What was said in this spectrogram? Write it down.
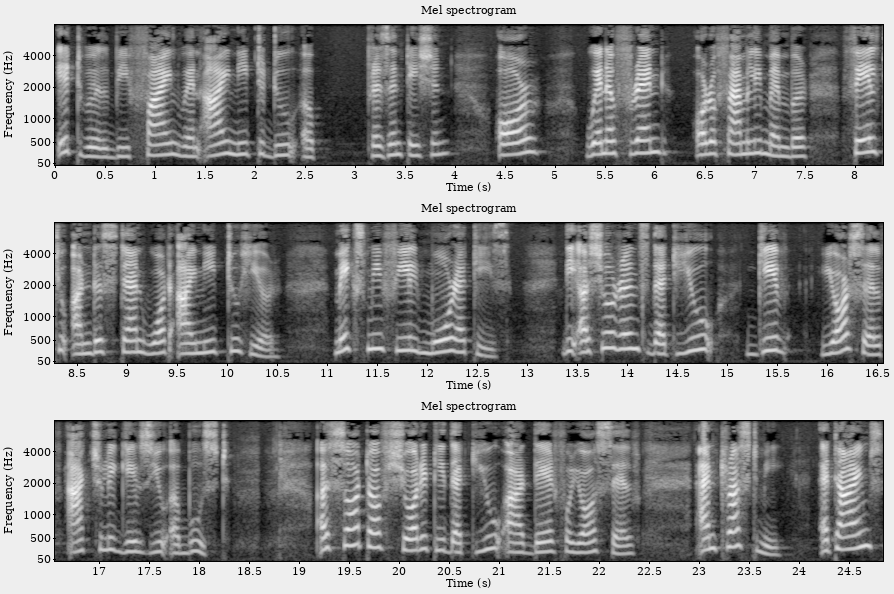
it will be fine when I need to do a presentation or when a friend or a family member fail to understand what I need to hear makes me feel more at ease. The assurance that you give yourself actually gives you a boost. A sort of surety that you are there for yourself. And trust me, at times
